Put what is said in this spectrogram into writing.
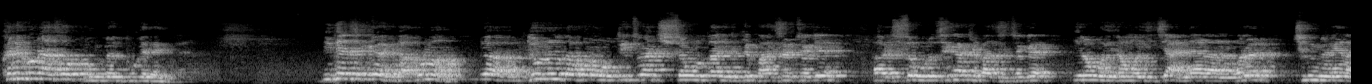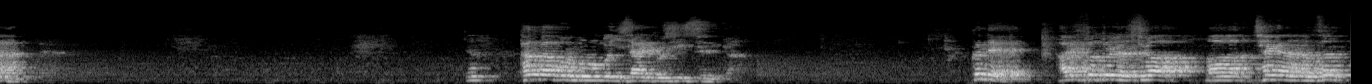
그리고 나서 본 거- 보게 된 거야. 이데아 세계가 있다. 그러면 야 눈으로 다 보는 것도 있지만 지성으로 다 이렇게 봤을 적에 아, 지성으로 생각해 봤을 적에 이런 거 이런 거 있지 않냐라는 거를 증명해 나가는 거야. 응? 감각으로 보는 거 이상한 것이 있으니까. 근데 아리스토텔레스가 어, 차이가 나는 것은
